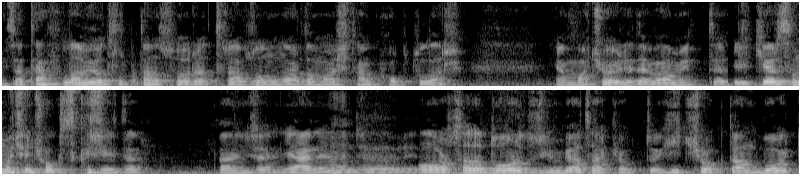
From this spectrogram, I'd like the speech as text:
Zaten Flavio atıldıktan sonra Trabzonlular da maçtan koptular. Yani maç öyle devam etti. İlk yarısı maçın çok sıkıcıydı bence. Yani bence de öyleydi. ortada doğru düzgün bir atak yoktu. Hiç yoktan Boyd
